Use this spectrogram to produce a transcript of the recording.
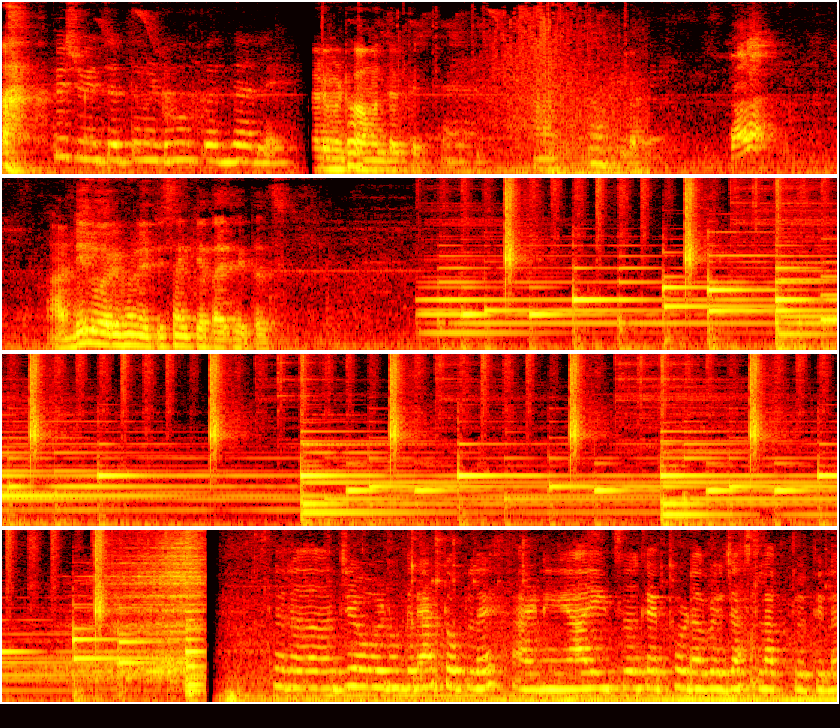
पिशवीचं तोंड ओपन झालंय ऍडमिट व्हा म्हणतात ते डिलिव्हरी होण्याची संकेत आहेत इथंच. तर जेवण वगैरे आटोपलंय आणि आईचं काय थोडा वेळ जास्त लागतो तिला.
